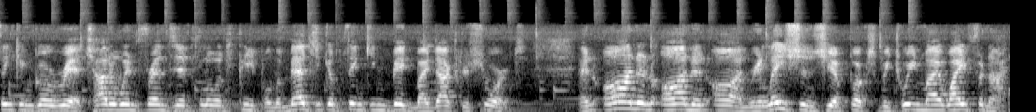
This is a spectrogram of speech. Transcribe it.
Think and Grow Rich, How to Win Friends, Influence People, The Magic of Thinking Big by Dr. Schwartz, and on and on and on. Relationship books between my wife and I,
